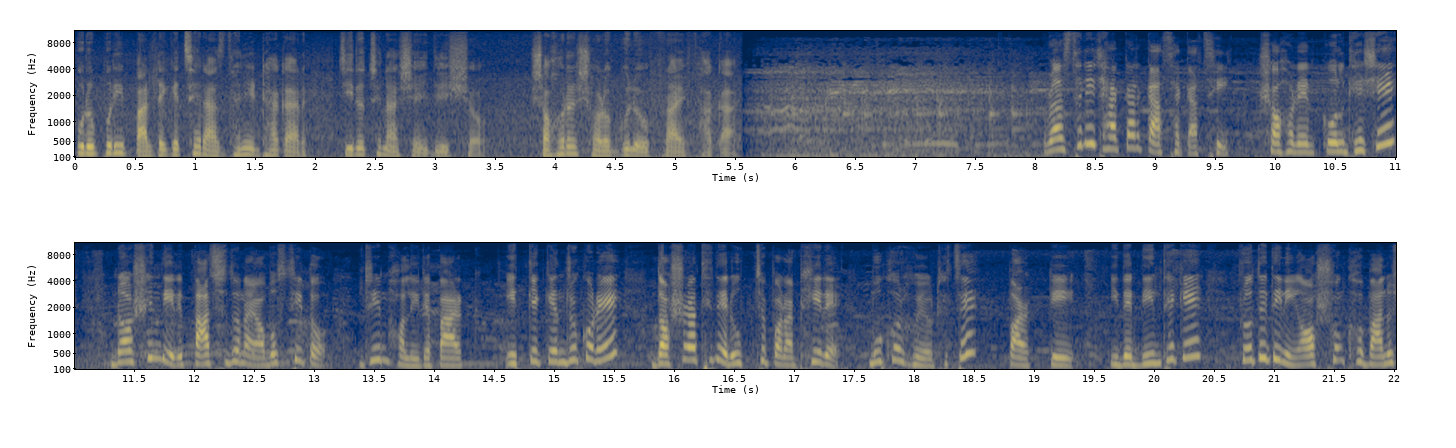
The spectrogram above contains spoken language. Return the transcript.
পুরোপুরি পাল্টে গেছে রাজধানী ঢাকার চিরচেনা সেই দৃশ্য। শহরের সড়কগুলো প্রায় ফাঁকা। রাজধানী ঢাকার কাছাকাছি। শহরের কোল ঘেঁষে নরসিংদীর পাঁচজনায় অবস্থিত ড্রিম হলিডে পার্ক। ঈদকে কেন্দ্র করে দর্শনার্থীদের উপচে পড়া ভিড়ে মুখর হয়ে উঠেছে পার্কটি। ঈদের দিন থেকে প্রতিদিনই অসংখ্য মানুষ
